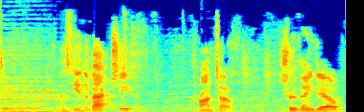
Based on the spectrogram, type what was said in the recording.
Can I see you in the back, Chief? Pronto. Sure thing, Dale.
